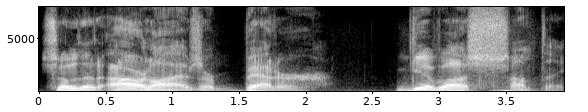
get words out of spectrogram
so that our lives are better. Give us something.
